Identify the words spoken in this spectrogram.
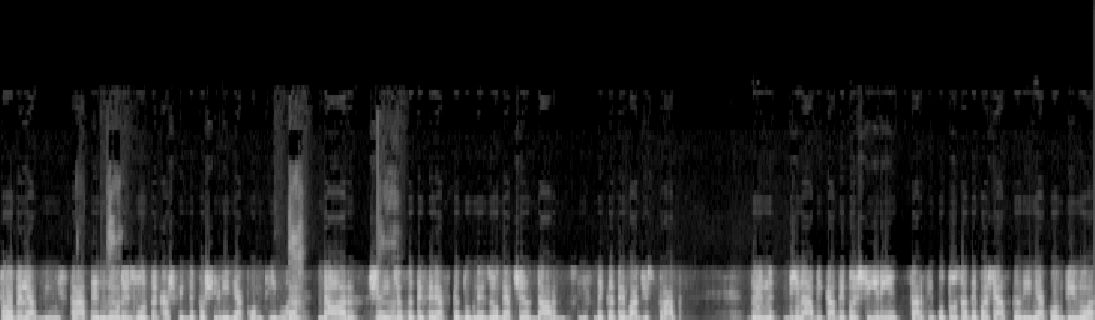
probele administrate da. nu rezultă că aș fi depășit linia continuă. Da. Dar, și da. aici să te ferească Dumnezeu de acel dar zis de către magistrat, în dinamica depășirii s-ar fi putut să depășească linia continuă.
